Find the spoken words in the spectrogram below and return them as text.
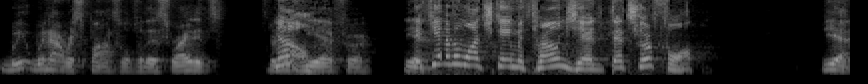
we, we're not responsible for this, right? It's No. air for yeah, If you haven't watched Game of Thrones yet, that's your fault. yeah.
